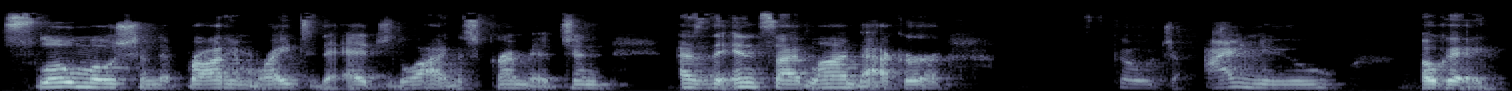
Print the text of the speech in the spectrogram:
slow motion that brought him right to the edge of the line of scrimmage. And as the inside linebacker coach, I knew, okay,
